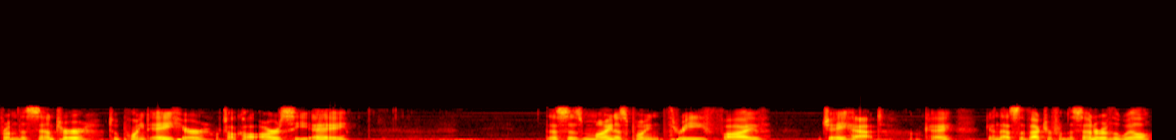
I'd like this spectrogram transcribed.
from the center to point A here, which I'll call RCA, this is minus 0.35 j hat. Okay, again that's the vector from the center of the wheel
